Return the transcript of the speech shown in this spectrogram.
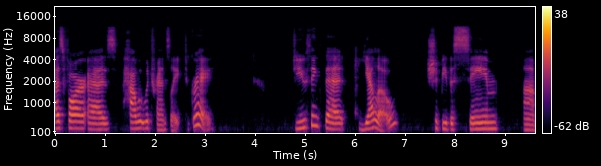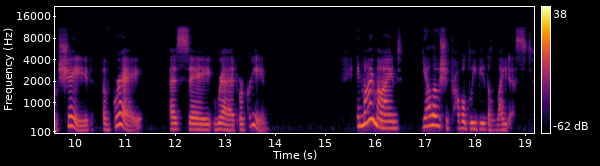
as far as how it would translate to gray. Do you think that yellow should be the same um, shade of gray as say red or green? In my mind, yellow should probably be the lightest.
